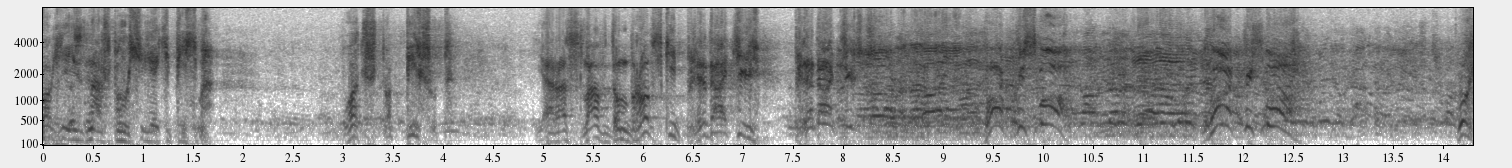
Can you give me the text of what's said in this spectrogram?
Многие из нас получили эти письма. Вот что пишут. Ярослав Домбровский предатель. Предатель! Вот письмо! Вот письмо! Вот.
